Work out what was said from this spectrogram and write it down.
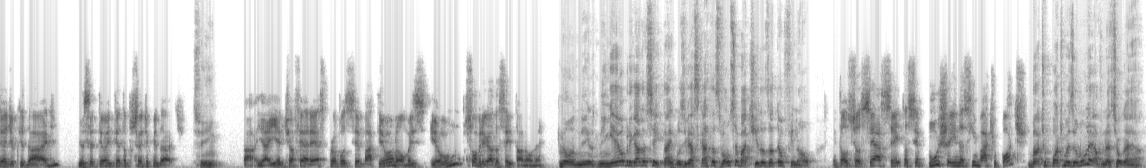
100% de equidade e você tem 80% de equidade. Sim. Tá, e aí ele te oferece para você bater ou não, mas eu não sou obrigado a aceitar, não, né? Não, ninguém é obrigado a aceitar. Inclusive, as cartas vão ser batidas até o final. Então, se você aceita, você puxa e ainda assim bate o pote? Bate o pote, mas eu não levo, né? Se eu ganhar.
